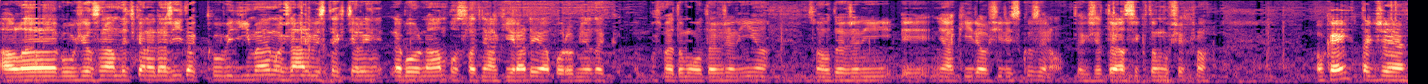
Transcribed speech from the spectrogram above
Ale bohužel se nám teďka nedaří, tak uvidíme. Možná kdybyste chtěli nebo nám poslat nějaký rady a podobně, tak jsme tomu otevřený a jsme otevřený i nějaký další diskuzi. No. Takže to je asi k tomu všechno. OK, takže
